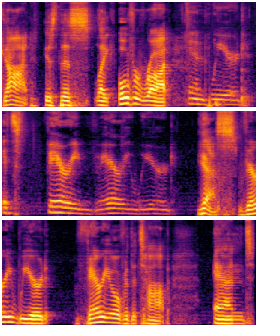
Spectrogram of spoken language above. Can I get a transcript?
God, is this like overwrought? And weird. It's very, very weird. Yes, very weird, very over the top. And,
